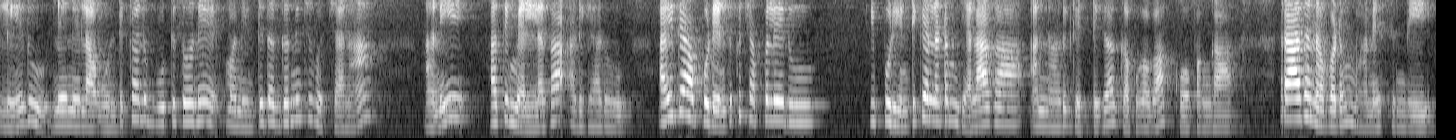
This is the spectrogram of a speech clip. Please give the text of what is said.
లేదు నేను ఇలా ఒంటికాలు బూటుతోనే మన ఇంటి దగ్గర నుంచి వచ్చానా? అని అతి మెల్లగా అడిగాడు. అయితే అప్పుడు ఎందుకు చెప్పలేదు? ఇప్పుడు ఇంటికి వెళ్ళటం ఎలాగా? అన్నాడు గట్టిగా గబగబా కోపంగా. రాధ నవ్వడం మానేసింది.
